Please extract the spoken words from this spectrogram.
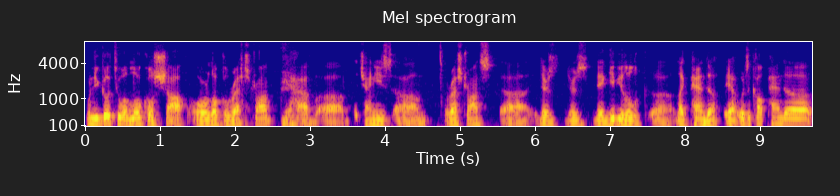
when you go to a local shop or local restaurant, they have uh, Chinese um, restaurants. Uh, there's there's they give you a little uh, like Panda. Yeah, what's it called? Panda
